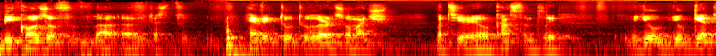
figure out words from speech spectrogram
because of uh, uh, just having to, to learn so much material constantly, you you get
